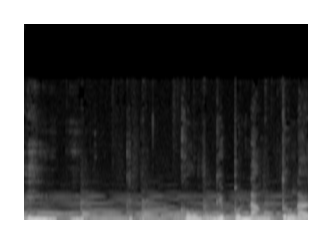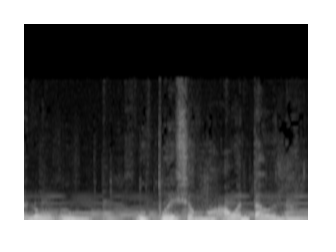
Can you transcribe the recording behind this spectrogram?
伊讲日本人倒来拢有有赔偿吼，啊，阮台湾人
